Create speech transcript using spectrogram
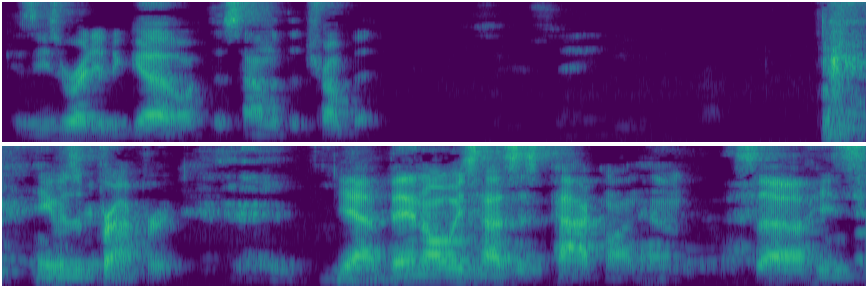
because he's ready to go at the sound of the trumpet. he was a prepper. Yeah, Ben always has his pack on him, so he's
